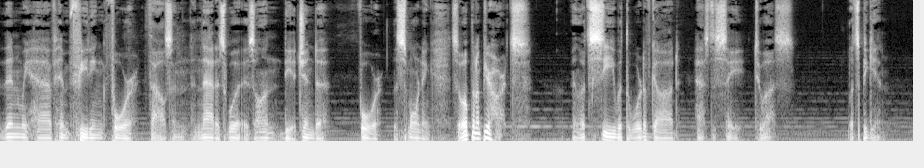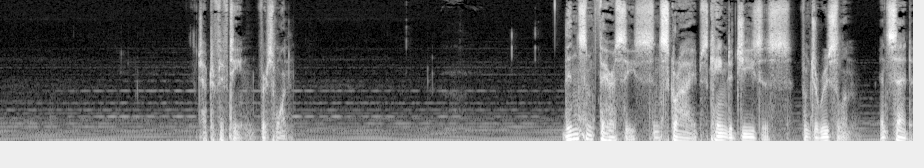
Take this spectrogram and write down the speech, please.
then we have him feeding 4,000. And that is what is on the agenda for this morning. So open up your hearts and let's see what the Word of God has to say to us. Let's begin. Chapter 15, verse 1. Then some Pharisees and scribes came to Jesus from Jerusalem and said,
